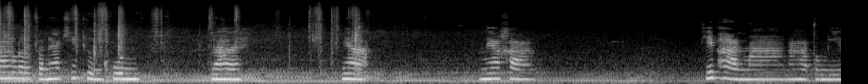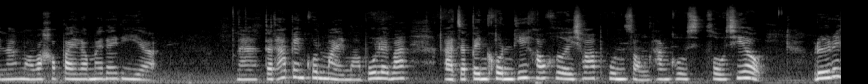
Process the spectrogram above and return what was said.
มากเลยตอนนี้คิดถึงคุณนะคะเนี่ยเนี่ยค่ะ ที่ผ่านมานะคะ ตรงนี้นะมอว่าเขาไปแล้วไม่ได้ดีอะ นะแต่ถ้าเป็นคนใหม่หมอพูดเลยว่า อาจจะเป็นคนที่เขาเคยชอบคุณสองทางโซเชียลหรือได้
